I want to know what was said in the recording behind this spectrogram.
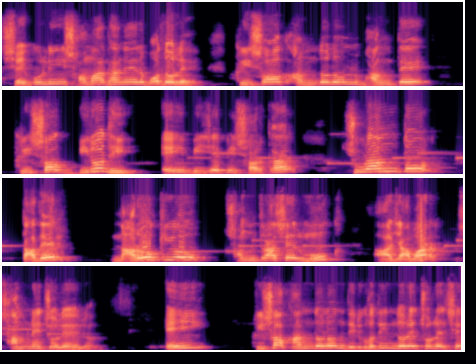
সেগুলি সমাধানের বদলে কৃষক আন্দোলন ভাঙতে কৃষক বিরোধী এই বিজেপি সরকার চূড়ান্ত তাদের নারকীয় সন্ত্রাসের মুখ আজ আবার সামনে চলে এলো। এই কৃষক আন্দোলন দীর্ঘদিন ধরে চলেছে।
